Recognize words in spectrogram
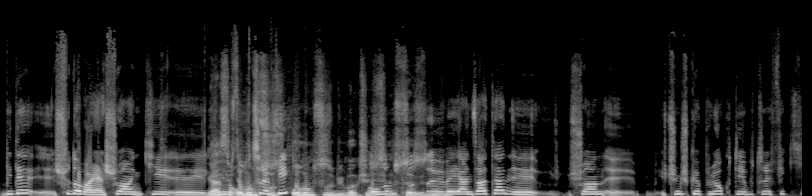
Bir de şu da var yani şu anki yani günümüzde bu olumsuz, trafik olumsuz bir bakış açısı. olumsuz tabii. ve yani zaten şu an üçüncü köprü yok diye bu trafik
